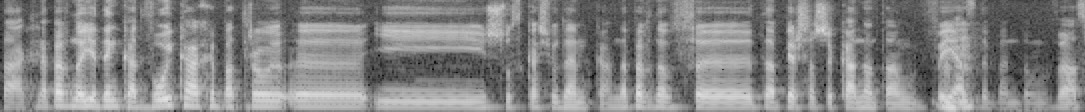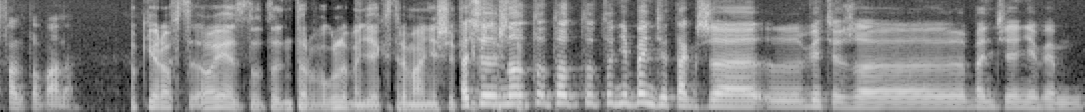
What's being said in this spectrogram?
Tak, na pewno jedynka, dwójka, chyba trój yy, i szóstka, siódemka. Na pewno w, ta pierwsza szykana, tam wyjazdy będą wyasfaltowane. To kierowcy, o jest, to ten tor w ogóle będzie ekstremalnie szybki. Znaczy, no to- to, to, to, nie będzie tak, że yy, wiecie, że będzie, nie wiem,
